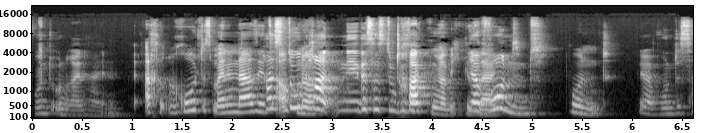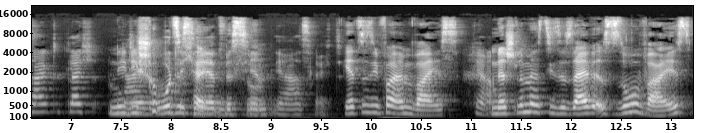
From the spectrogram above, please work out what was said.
und Unreinheiten. Ach, rot ist meine Nase jetzt hast auch du noch. Grad, nee, das hast du Trocken, habe ich gesagt. Ja, wund. Wund. Ja, Wund ist halt gleich. Nee, die Nein, schuppt rot sich halt ein nicht so. bisschen. Ja, hast recht. Jetzt ist sie vor allem weiß. Ja. Und das Schlimme ist, diese Salbe ist so weiß,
